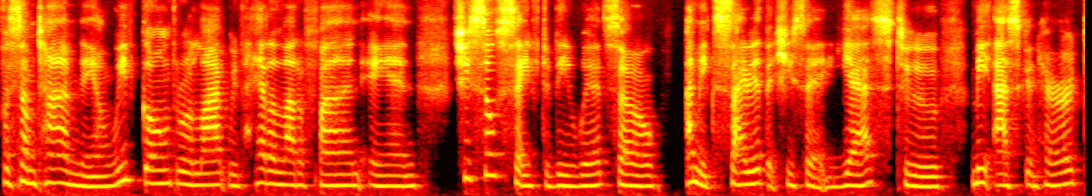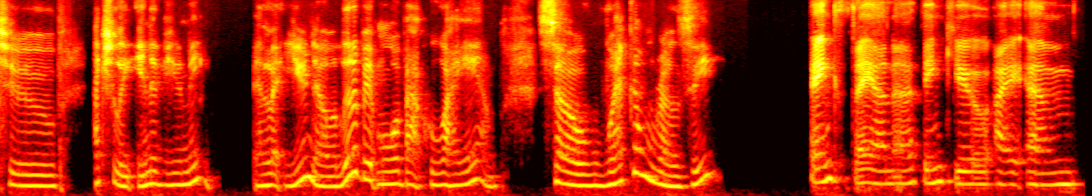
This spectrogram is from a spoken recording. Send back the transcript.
for some time now. We've gone through a lot, we've had a lot of fun, and she's so safe to be with. So I'm excited that she said yes to me asking her to actually interview me and let you know a little bit more about who I am. So, welcome, Rosie. Thanks, Diana. Thank you. I am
